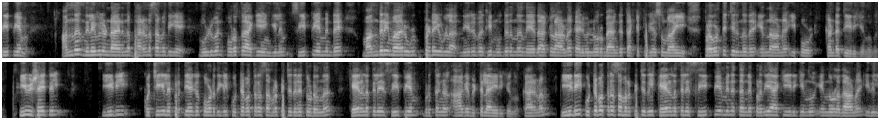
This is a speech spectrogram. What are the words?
സി പി എം അന്ന് നിലവിലുണ്ടായിരുന്ന ഭരണസമിതിയെ മുഴുവൻ പുറത്താക്കിയെങ്കിലും സി പി എമ്മിന്റെ മന്ത്രിമാരുൾപ്പെടെയുള്ള നിരവധി മുതിർന്ന നേതാക്കളാണ് കരുവന്നൂർ ബാങ്ക് തട്ടിപ്പ് കേസുമായി പ്രവർത്തിച്ചിരുന്നത് എന്നാണ് ഇപ്പോൾ കണ്ടെത്തിയിരിക്കുന്നത്. ഈ വിഷയത്തിൽ ഇ ഡി കൊച്ചിയിലെ പ്രത്യേക കോടതിയിൽ കുറ്റപത്രം സമർപ്പിച്ചതിനെ തുടർന്ന് കേരളത്തിലെ സി പി എം വൃത്തങ്ങൾ ആകെ വിട്ടലായിരിക്കുന്നു. കാരണം ഇ ഡി കുറ്റപത്രം സമർപ്പിച്ചതിൽ കേരളത്തിലെ സി പി എമ്മിനെ തന്നെ പ്രതിയാക്കിയിരിക്കുന്നു എന്നുള്ളതാണ് ഇതിൽ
